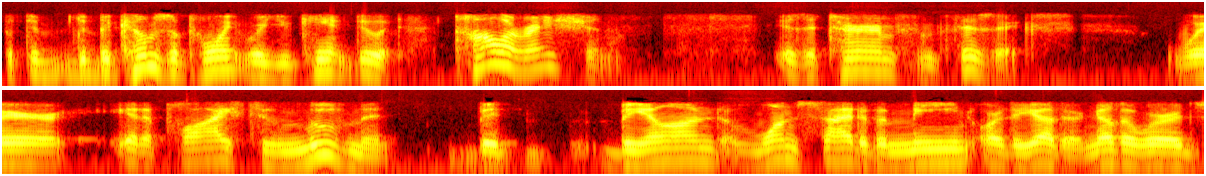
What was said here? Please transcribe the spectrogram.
But there, there becomes a point where you can't do it. Toleration is a term from physics where it applies to movement be, beyond one side of a mean or the other. In other words,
